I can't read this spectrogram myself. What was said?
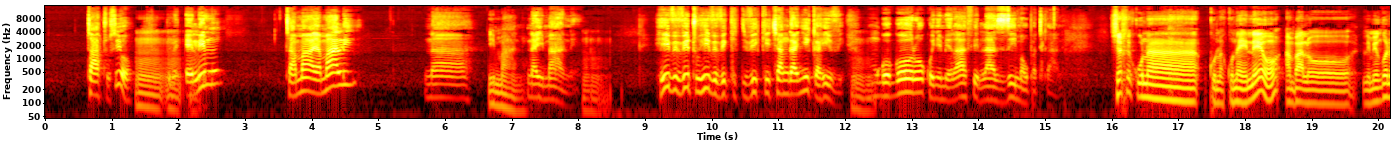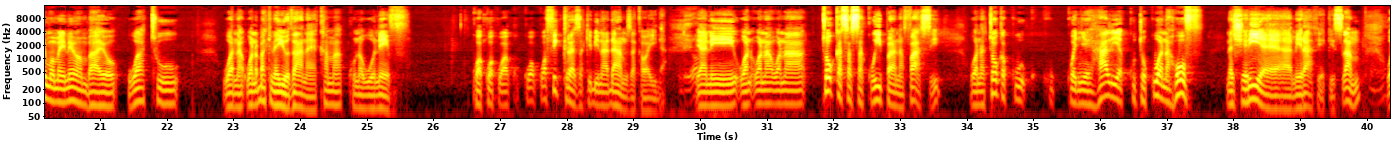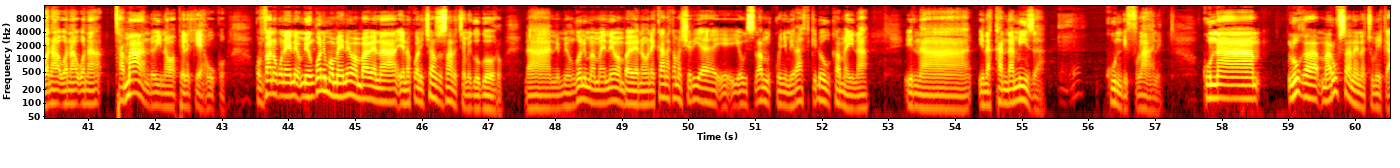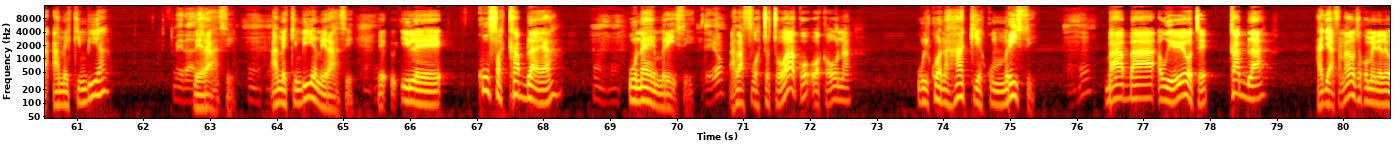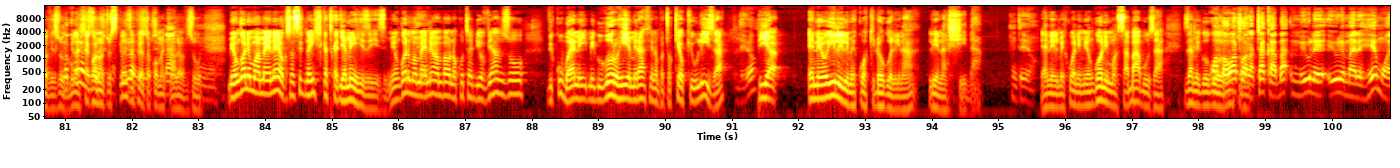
tatu, sio? mm, -hmm. Elimu, tamaa ya mali na imani na imani hivi vitu hivi viki- vikichanganyika hivi mgogoro kwenye mirathi lazima upatikane shekhe kuna kuna kuna eneo ambalo ni miongoni mwa maeneo ambayo watu wana, wanabaki na hiyo dhana ya kama kuna uonevu kwa, kwa, kwa, kwa, kwa fikra za kibinadamu za kawaida Ndio. yani wanatoka wana, wanatoka sasa kuipa nafasi wanatoka ku- kwenye hali ya kutokuwa na hofu na sheria ya mirathi ya kiislamu wana, wana, wana tamaa ndo inawapelekea huko. Kwa mfano kuna eneo, miongoni mwa maeneo ambayo yanakuwa yanakuwa ni chanzo sana cha migogoro na ni miongoni mwa maeneo ambayo yanaonekana kama sheria ya, ya uislamu kwenye mirathi kidogo kama ina ina inakandamiza kundi fulani. Kuna lugha maarufu sana inatumika amekimbia mirathi. mirathi. Amekimbia mirathi. I- ile kufa kabla ya unayemrithi ndio. Alafu watoto wako wakaona ulikuwa na haki ya kumrithi baba au yoyote kabla hajafa. Nadhani utakuwa umeelewa vizuri. Bila shaka wanaotusikiliza pia vizuri. umeelewa vizuri. Miongoni mwa maeneo kwa sasa sisi tunaishi katika jamii hizi hizi miongoni mwa maeneo ambayo unakuta ndio vyanzo vikubwa yani migogoro hii ya mirathi inapotokea ukiuliza pia eneo hili limekuwa kidogo lina lina shida ndio. Yani limekuwa ni miongoni mwa sababu za za migogoro kwamba watu wanataka ba, yule yule marehemu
